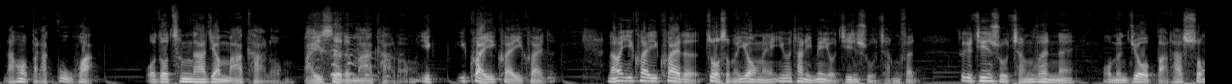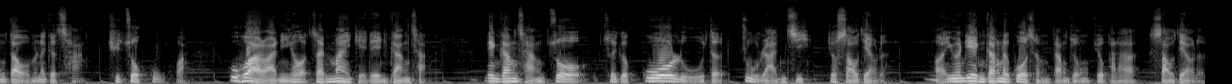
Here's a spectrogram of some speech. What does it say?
然后把它固化，我都称它叫马卡龙，白色的马卡龙，一 一块一块一块的，然后一块一块的做什么用呢？因为它里面有金属成分，这个金属成分呢，我们就把它送到我们那个厂去做固化，固化完以后再卖给炼钢厂，炼钢厂做这个锅炉的助燃剂就烧掉了啊，因为炼钢的过程当中就把它烧掉了。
